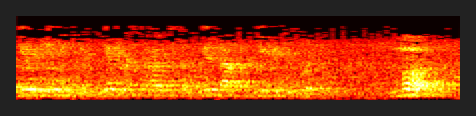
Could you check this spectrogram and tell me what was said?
не времени, не пространства, не дат, не категорий. Но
